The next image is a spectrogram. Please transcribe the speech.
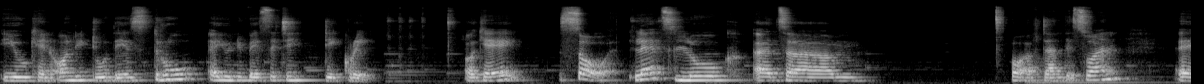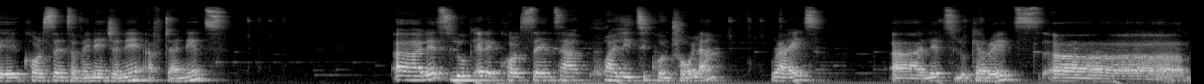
you can only do this through a university degree okay so let's look at um oh i've done this one a call center manager i've done uh, let's look at a call center quality controller right uh, let's look at it uh,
